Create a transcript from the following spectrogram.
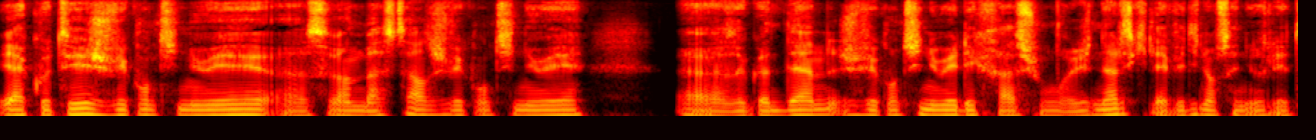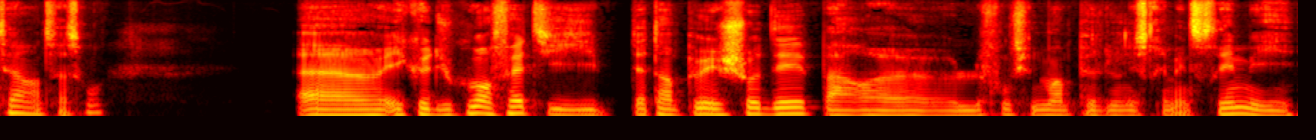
et à côté, je vais continuer, euh, Seven Bastard, je vais continuer, euh, The Goddamn, je vais continuer les créations originales, ce qu'il avait dit dans sa newsletter, hein, de toute façon. Euh, et que du coup, en fait, il peut-être un peu échaudé par euh, le fonctionnement un peu de l'industrie mainstream, il,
